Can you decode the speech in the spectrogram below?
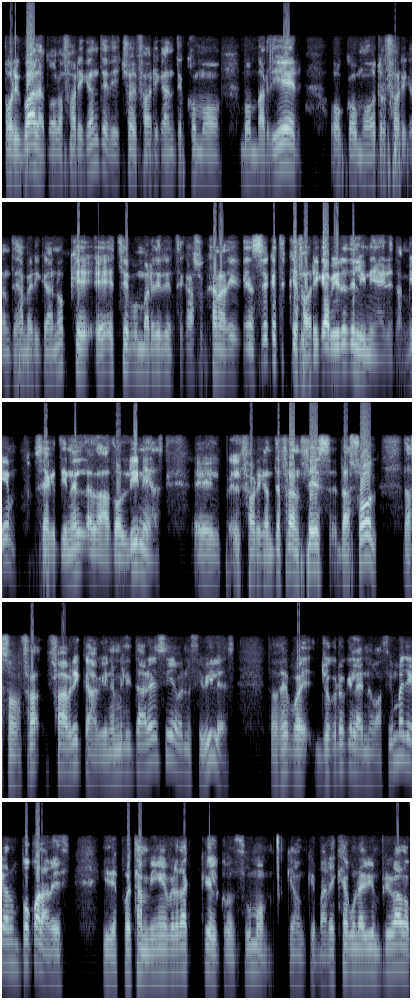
por igual a todos los fabricantes. De hecho, hay fabricantes como Bombardier o como otros fabricantes americanos, que este Bombardier en este caso es canadiense, que, que fabrica aviones de línea aérea también. O sea, que tiene las dos líneas. El, fabricante francés Dassault, Dassault fabrica aviones militares y aviones civiles. Entonces, pues yo creo que la innovación va a llegar un poco a la vez. Y después también es verdad que el consumo, que aunque parezca que un avión privado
